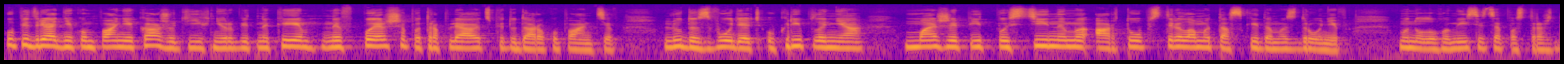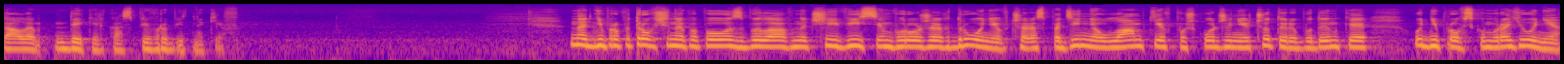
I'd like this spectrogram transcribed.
У підрядній компанії кажуть, їхні робітники не вперше потрапляють під удар окупантів. Люди зводять укріплення майже під постійними артобстрілами та скидами з дронів. Минулого місяця постраждали декілька співробітників співробітників. Над Дніпропетровщиною ППО збила вночі вісім ворожих дронів. Через падіння уламків пошкоджені чотири будинки у Дніпровському районі.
